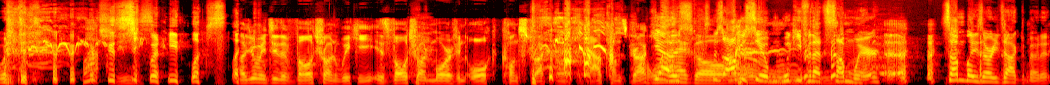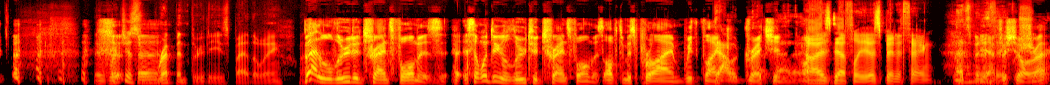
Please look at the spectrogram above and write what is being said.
What, you see what he looks Oh, you want me to do the Voltron wiki? Is Voltron more of an orc construct or a Tau construct? Yeah, there's, there's obviously a wiki for that somewhere. Somebody's already talked about it. We're just uh, ripping through these, by the way. About looted Transformers. Someone do looted Transformers. Optimus Prime with like That Gretchin. badass. Uh, it's definitely it's been a thing. That's been a Yeah, thing for sure, right?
